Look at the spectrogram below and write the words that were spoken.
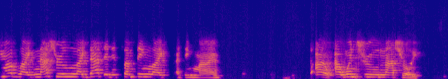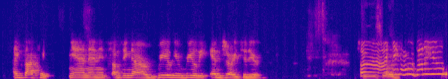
came up like naturally like that, and it's something like I think my I, I went through naturally, exactly, and and it's something that I really really enjoy to do. So I think I'm gonna use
